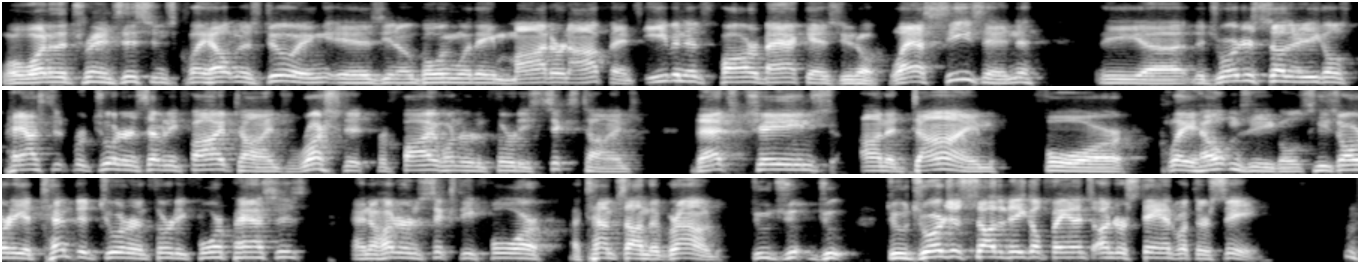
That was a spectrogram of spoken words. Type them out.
Well, one of the transitions Clay Helton is doing is, you know, going with a modern offense. Even as far back as, you know, last season, the uh, the Georgia Southern Eagles passed it for 275 times, rushed it for 536 times. That's changed on a dime for Clay Helton's Eagles. He's already attempted 234 passes and 164 attempts on the ground. Do, do, do Georgia Southern Eagle fans understand what they're seeing?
